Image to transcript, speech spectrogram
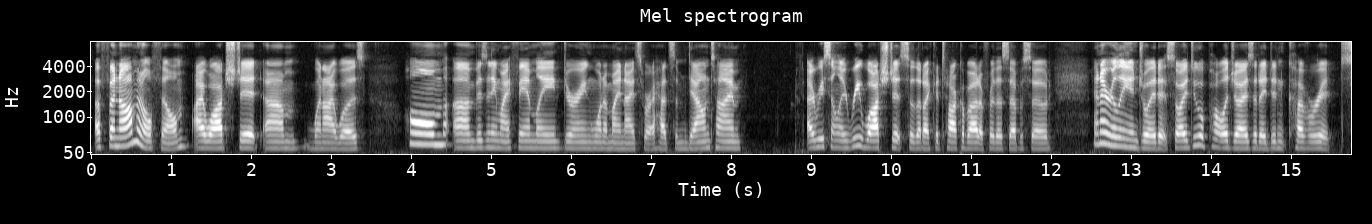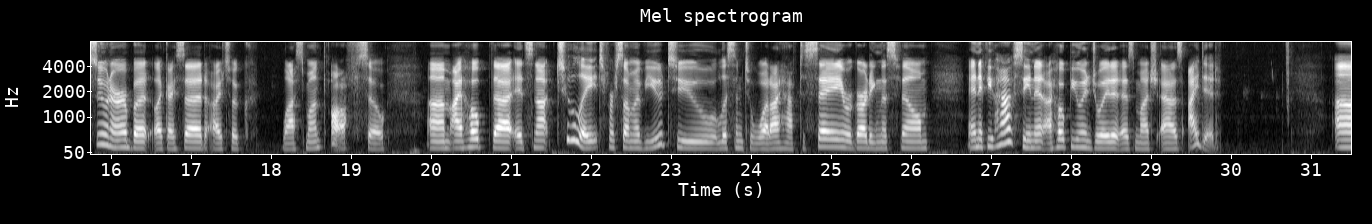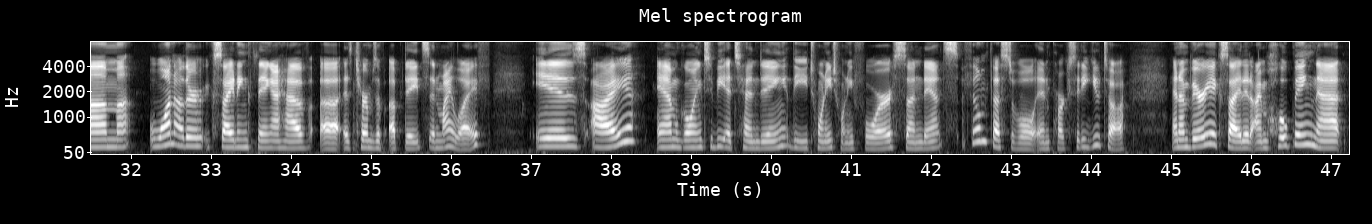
a phenomenal film. I watched it um, when I was home um, visiting my family during one of my nights where I had some downtime. I recently rewatched it so that I could talk about it for this episode, and I really enjoyed it. So I do apologize that I didn't cover it sooner, but like I said, I took last month off. So um, I hope that it's not too late for some of you to listen to what I have to say regarding this film and if you have seen it, I hope you enjoyed it as much as I did. Um, one other exciting thing I have uh, in terms of updates in my life is I am going to be attending the 2024 Sundance Film Festival in Park City, Utah. And I'm very excited. I'm hoping that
